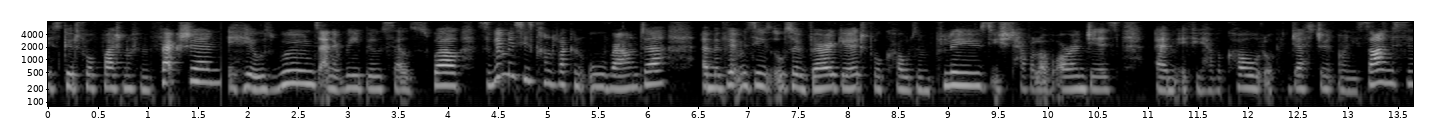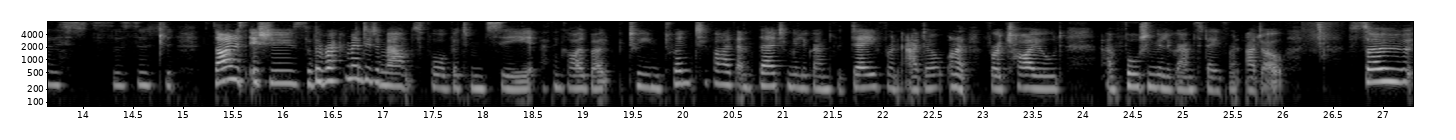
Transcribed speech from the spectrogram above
It's good for fighting off infection, it heals wounds and it rebuilds cells as well. So vitamin C is kind of like an all-rounder. Um, and vitamin C is also very good for colds and flus. You should have a lot of oranges um, if you have a cold or congestion or any sinuses, sinus issues. So the recommended amounts for vitamin C, I think are about between 25 and 30 milligrams a day for an adult, oh no, for a child, and 40 milligrams a day for an adult. So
